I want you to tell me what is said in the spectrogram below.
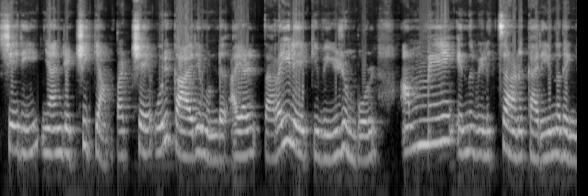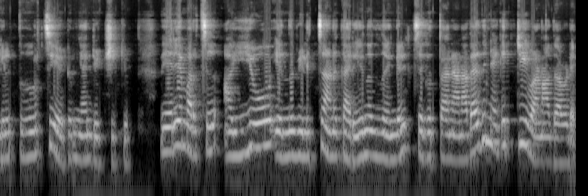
ശരി ഞാൻ രക്ഷിക്കാം. പക്ഷേ ഒരു കാര്യമുണ്ട്. അയാൾ തറയിലേക്ക് വീഴുമ്പോൾ അമ്മേ എന്ന് വിളിച്ചാണ് കരയുന്നതെങ്കിൽ തീർച്ചയായിട്ടും ഞാൻ രക്ഷിക്കും. നേരെ മറിച്ച് അയ്യോ എന്ന് വിളിച്ചാണ് കരയുന്നതെങ്കിൽ ചെകുത്താനാണ്. അതായത് നെഗറ്റീവാണ് അത് അവിടെ.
